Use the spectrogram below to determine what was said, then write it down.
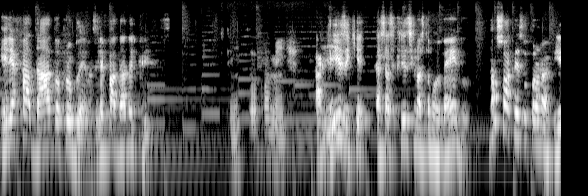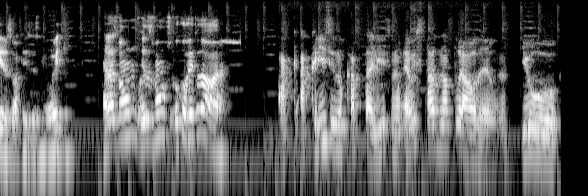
ele é fadado a problemas, ele é fadado a crises. Sim, exatamente. A crise que essas crises que nós estamos vendo, não só a crise do coronavírus ou a crise de 2008, elas vão, eles vão ocorrer toda hora. A, a crise no capitalismo é o estado natural dela, né? E o,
